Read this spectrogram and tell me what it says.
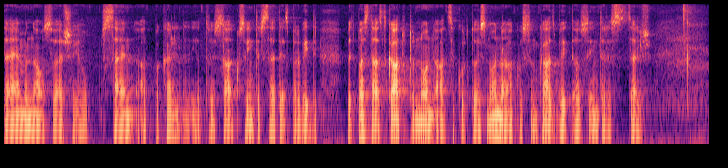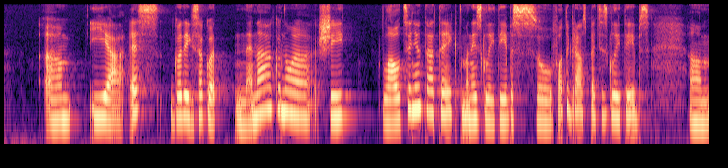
tēma nav sveša jau sen atpakaļ, ja tu sākusi interesēties par vidi. Bet pastāsti, kā tu tur nonāci, kur tu esi nonākusi un kāds bija tavs intereses ceļš? Um, jā, es godīgi sakot, nenāku no šī lauciņa, tā teikt. Man izglītība, es esmu fotogrāfs pēc izglītības. Um,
